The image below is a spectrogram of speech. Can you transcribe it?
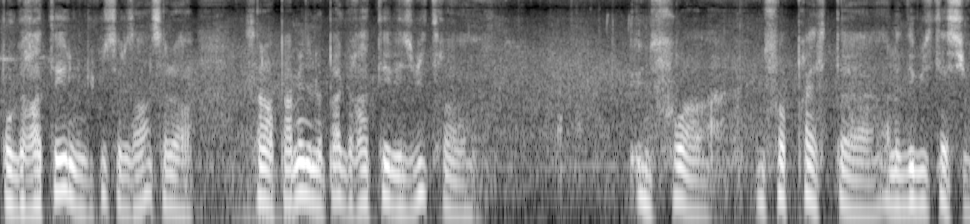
pour gratter. Donc, du coup, ça, les- leur, ça leur permet de ne pas gratter les huîtres euh, une fois, une fois prêtes à, à la dégustation.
